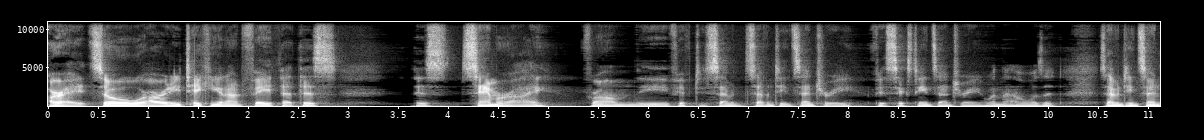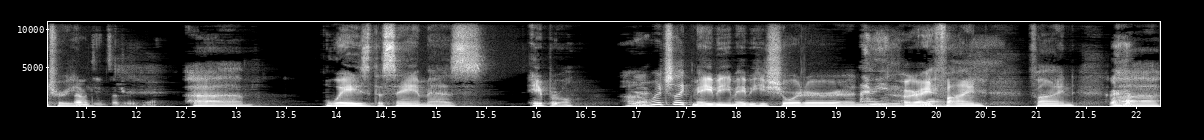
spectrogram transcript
all right, so we're already taking it on faith that this this samurai from the 50, 17th century, 16th century. When the hell was it? 17th century. 17th century. Yeah. uh, weighs the same as April, uh, Yeah. which like maybe maybe he's shorter and I mean, all right, yeah. fine, fine. uh,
